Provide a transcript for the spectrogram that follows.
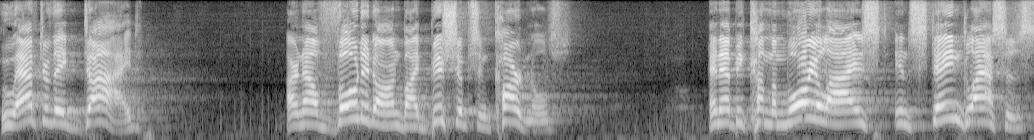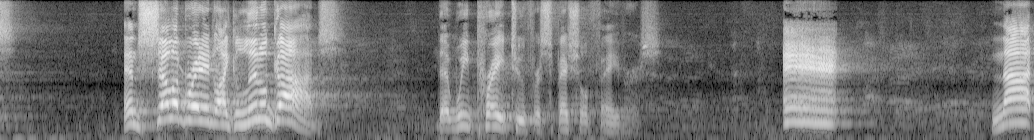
who, after they died, are now voted on by bishops and cardinals and have become memorialized in stained glasses and celebrated like little gods that we pray to for special favors. Eh. Not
